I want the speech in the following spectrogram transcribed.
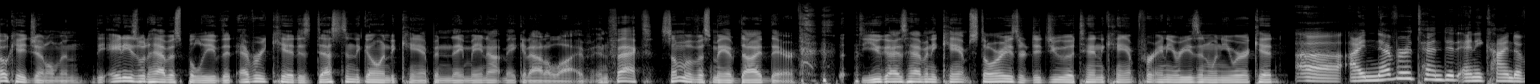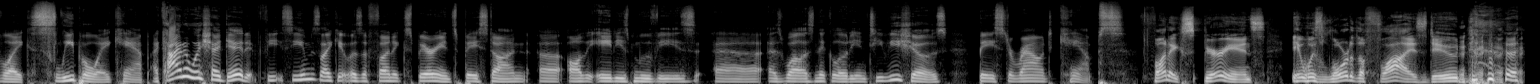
Okay, gentlemen, the 80s would have us believe that every kid is destined to go into camp and they may not make it out alive. In fact, some of us may have died there. Do you guys have any camp stories or did you attend camp for any reason when you were a kid? Uh, I never attended any kind of like sleepaway camp. I kind of wish I did. It fe- seems like it was a fun experience based on uh, all the 80s movies uh, as well as Nickelodeon TV shows based around camps. Fun experience. It was Lord of the Flies, dude.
